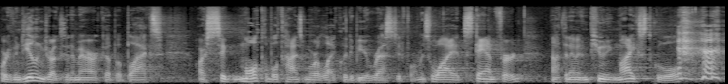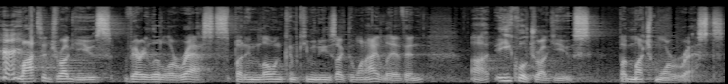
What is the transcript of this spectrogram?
or even dealing drugs in America, but blacks are multiple times more likely to be arrested for them. It's why at Stanford, not that I'm impugning my school, lots of drug use, very little arrests, but in low-income communities like the one I live in, uh, equal drug use, but much more arrests.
